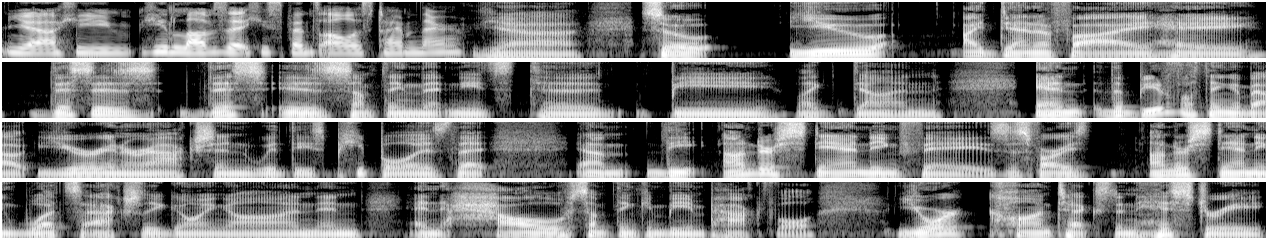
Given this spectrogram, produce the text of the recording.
yeah, he he loves it. He spends all his time there. Yeah. So you identify, hey, this is this is something that needs to be like done. And the beautiful thing about your interaction with these people is that um, the understanding phase, as far as understanding what's actually going on and and how something can be impactful, your context and history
